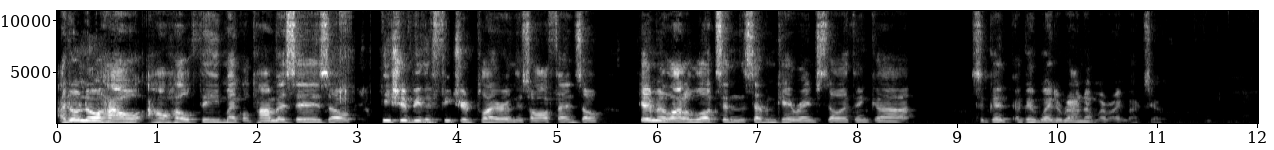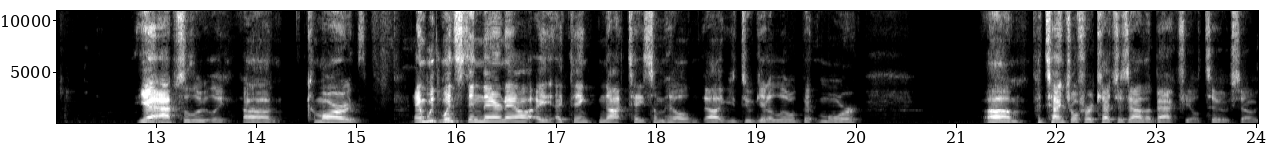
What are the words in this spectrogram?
I don't know how how healthy Michael Thomas is, so he should be the featured player in this offense. So get him a lot of looks in the seven K range. Still, I think uh, it's a good a good way to round up my running backs here. Yeah, absolutely. Uh, Kamara, and with Winston there now, I, I think not Taysom Hill, uh, you do get a little bit more um, potential for catches out of the backfield too. So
